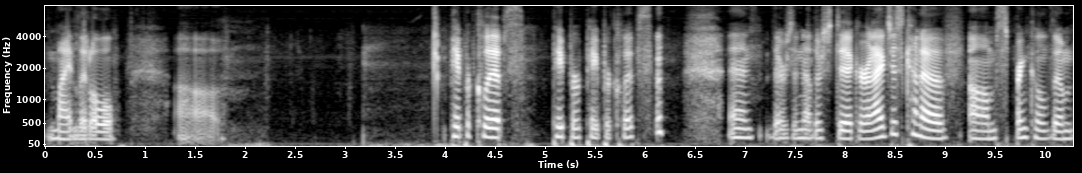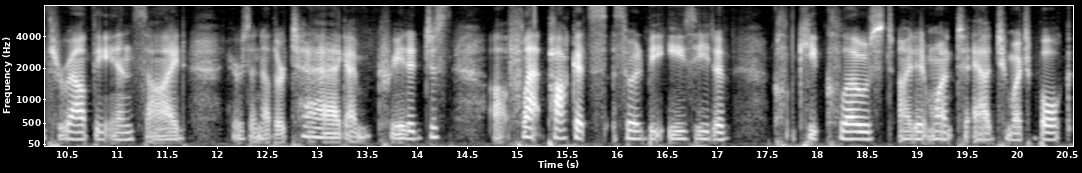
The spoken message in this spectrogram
my little uh, paper clips, paper paper clips. and there's another sticker and I just kind of um, sprinkled them throughout the inside. Here's another tag. I created just uh, flat pockets so it'd be easy to cl keep closed. I didn't want to add too much bulk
